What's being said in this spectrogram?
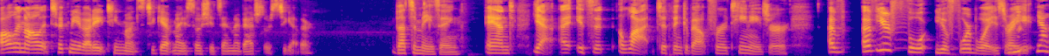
all in all, it took me about 18 months to get my associates and my bachelor's together. That's amazing. And yeah, it's a, a lot to think about for a teenager. Of of your four, you have four boys, mm-hmm. right? Mm-hmm. Yeah.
